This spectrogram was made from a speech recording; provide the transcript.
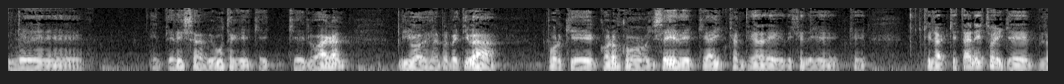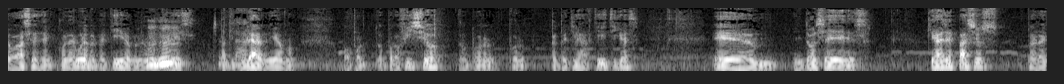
me interesa, me gusta que, que- que lo hagan, digo, desde la perspectiva, porque conozco y sé de que hay cantidad de, de gente que, que, que, la- que está en esto y que lo hace desde- con alguna perspectiva, con algún interés particular, digamos, o por, o por oficio, o por, por perspectivas artísticas. Eh, entonces, que haya espacios para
